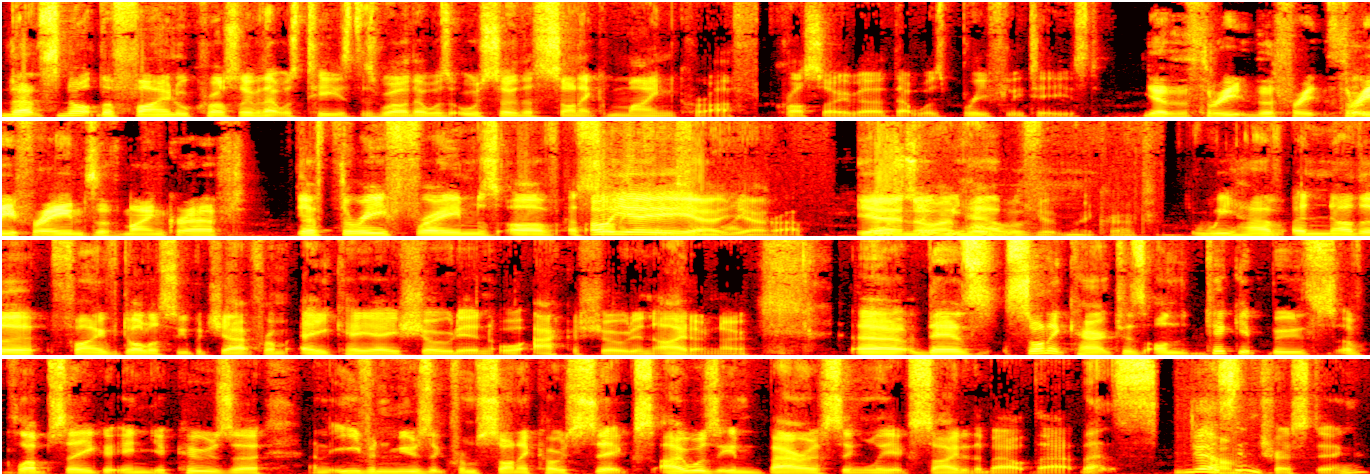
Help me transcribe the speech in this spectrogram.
That's not the final crossover that was teased as well. There was also the Sonic Minecraft crossover that was briefly teased. Yeah, the three the three, three frames of Minecraft. The three frames of a Oh, Sonic yeah, yeah, yeah, yeah. Minecraft. Yeah, Also, no, I we have- we'll get Minecraft. we have another five dollar super chat from AKA Shodin or Aka Shodin, I don't know. Uh, there's Sonic characters on the ticket booths of Club Sega in Yakuza, and even music from Sonic 06. I was embarrassingly excited about that. That's Yeah. that's interesting.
